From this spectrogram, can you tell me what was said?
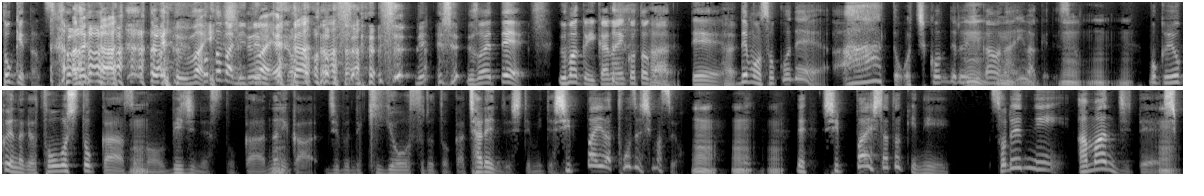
溶けたんですよ。あ、だから、うまい。言葉似てるけど。ね、でそうやって、うまくいかないことがあって、はいはいでもそこで、あーっと落ち込んでる時間はないわけですよ。うんうんうん僕よく言うんだけど、投資とか、そのビジネスとか、何か自分で起業するとか、チャレンジしてみて、失敗は当然しますよ。うんうんうんで、失敗した時に、それに甘んじてうん失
